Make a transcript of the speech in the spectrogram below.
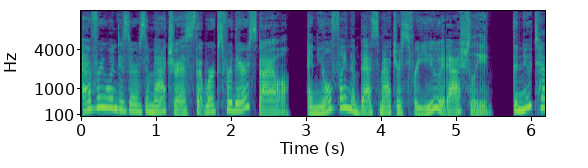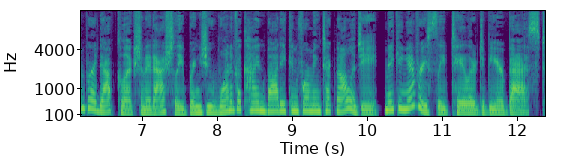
everyone deserves a mattress that works for their style. And you'll find the best mattress for you at Ashley. The new Tempur-Adapt collection at Ashley brings you one-of-a-kind body-conforming technology, making every sleep tailored to be your best.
